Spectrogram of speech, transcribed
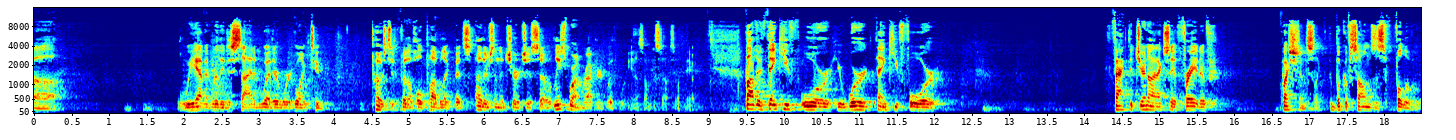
uh, we haven't really decided whether we're going to post it for the whole public, but others in the churches. So at least we're on record with you know some of the stuff. So anyway, Father, thank you for your word. Thank you for the fact that you're not actually afraid of questions. Like the Book of Psalms is full of them,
